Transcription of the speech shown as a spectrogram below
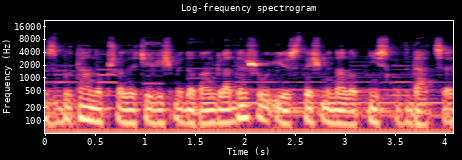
Z Butanu przelecieliśmy do Bangladeszu i jesteśmy na lotnisku w Dace.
